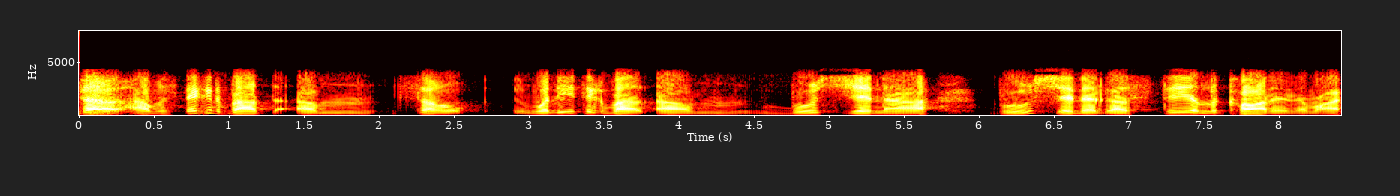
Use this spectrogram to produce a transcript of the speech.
so I was thinking about the, um. So what do you think about um Bruce Jenner? Bruce Jenner gonna steal the car in the.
